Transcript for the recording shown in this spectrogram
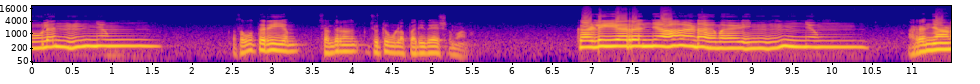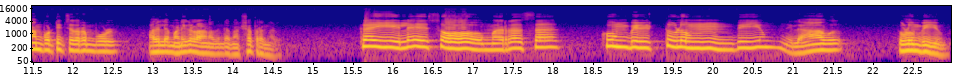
മുലഞ്ഞും കസവുത്തരീയം ചന്ദ്രന് ചുറ്റുമുള്ള പരിവേഷമാണ്. കളിയറഞ്ഞാണമഴിഞ്ഞും അരഞ്ഞാണം പൊട്ടിച്ചിതറുമ്പോൾ അതിലെ മണികളാണ് അതിന്റെ നക്ഷത്രങ്ങൾ. കയ്യിലെ സോമരസ കുമ്പിൽ തുളുമ്പിയും നിലാവ് തുളുമ്പിയും.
